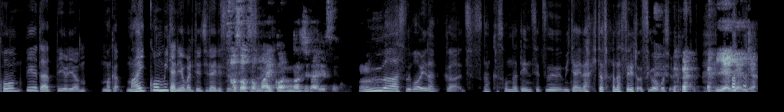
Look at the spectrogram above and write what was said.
コンピューターっていうよりは、なんかマイコンみたいに呼ばれてる時代ですよね。そうそうそう、マイコンの時代ですよ。うん、うわー、すごい。なんか、なんかそんな伝説みたいな人と話せるのすごい面白い。いやいやいや。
